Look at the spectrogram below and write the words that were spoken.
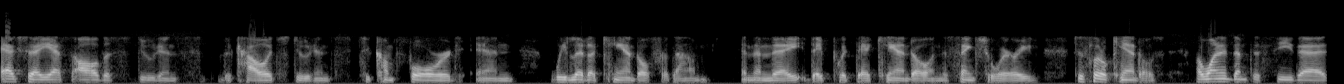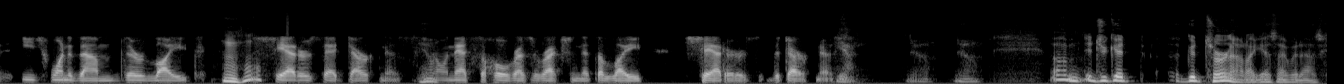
actually I asked all the students, the college students, to come forward, and we lit a candle for them, and then they they put that candle in the sanctuary, just little candles. I wanted them to see that each one of them, their light Mhm. shatters that darkness, you know, and that's the whole resurrection that the light shatters the darkness. Yeah, yeah, yeah. Um, did you get a good turnout? I guess I would ask.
